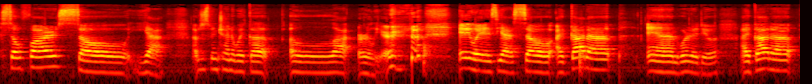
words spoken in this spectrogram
so far. So yeah, I've just been trying to wake up a lot earlier. Anyways, yeah, so I got up and what did I do? I got up,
